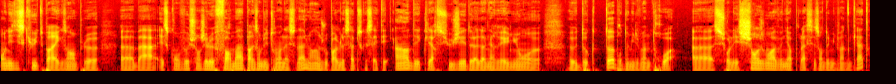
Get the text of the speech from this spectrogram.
on y discute par exemple, euh, bah, est-ce qu'on veut changer le format par exemple du tournoi national hein, Je vous parle de ça parce que ça a été un des clairs sujets de la dernière réunion euh, euh, d'octobre 2023 euh, sur les changements à venir pour la saison 2024.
